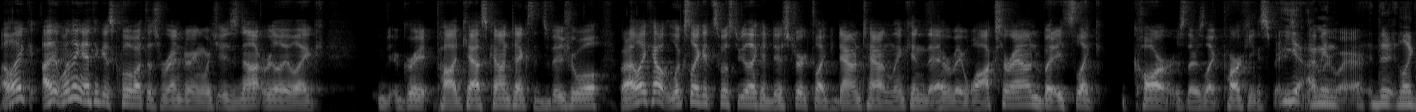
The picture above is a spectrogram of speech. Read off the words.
I like I, one thing I think is cool about this rendering, which is not really like great podcast context. It's visual, but I like how it looks like it's supposed to be like a district like downtown Lincoln that everybody walks around, but it's like cars. There's like parking spaces. yeah, I mean, the, like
